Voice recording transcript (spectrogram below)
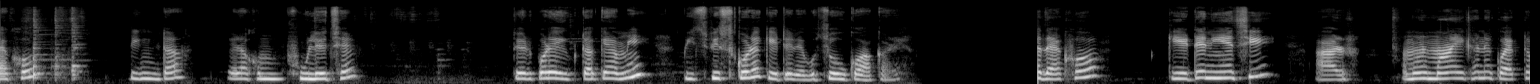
দেখো, ডিমটা এরকম ফুলেছে। তো এরপরে এইটাকে আমি পিস পিস করে কেটে নেব চৌকো আকারে। দেখো, কেটে নিয়েছি আর আমার মা এখানে কয়েকটা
